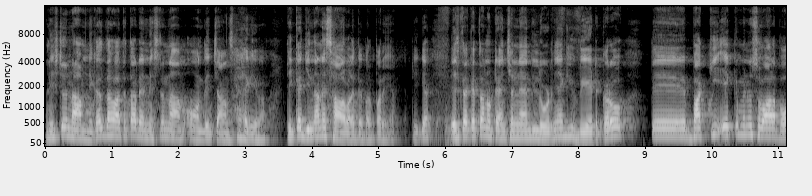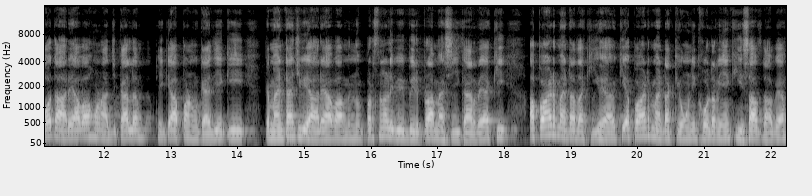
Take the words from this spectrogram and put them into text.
ਲਿਸਟ ਨਾਮ ਨਿਕਲਦਾ ਵਾ ਤੇ ਤੁਹਾਡੇ ਲਿਸਟ ਨਾਮ ਆਉਣ ਦੇ ਚਾਂਸ ਹੈਗੇ ਵਾ, ਠੀਕ ਹੈ, ਜਿਨ੍ਹਾਂ ਨੇ ਸਾਲ ਵਾਲੇ ਪੇਪਰ ਭਰੇ ਆ, ਠੀਕ ਹੈ। ਇਸ ਕਰਕੇ ਤੁਹਾਨੂੰ ਟੈਨਸ਼ਨ ਲੈਣ ਦੀ ਲੋੜ ਨਹੀਂ ਹੈਗੀ ਵੇਟ ਕਰੋ। ਤੇ ਬਾਕੀ ਇੱਕ ਮੈਨੂੰ ਸਵਾਲ ਬਹੁਤ ਆ ਰਿਹਾ ਵਾ ਹੁਣ ਅੱਜ ਕੱਲ ਠੀਕ ਹੈ, ਆਪਾਂ ਨੂੰ ਕਹਿ ਦਈਏ ਕਿ ਕਮੈਂਟਾਂ 'ਚ ਵੀ ਆ ਰਿਹਾ ਵਾ, ਮੈਨੂੰ ਪਰਸਨਲੀ ਵੀ ਵੀਰ ਭਰਾ ਮੈਸੇਜ ਕਰ ਰਿਹਾ ਕਿ ਅਪਾਇੰਟਮੈਂਟਾਂ ਦਾ ਕੀ ਹੋਇਆ, ਕਿ ਅਪਾਇੰਟਮੈਂਟਾਂ ਕਿਉਂ ਨਹੀਂ ਖੋਲ ਰਹੀਆਂ, ਕੀ ਹਿਸਾਬ ਕਿਤਾਬ ਆ।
